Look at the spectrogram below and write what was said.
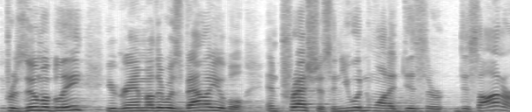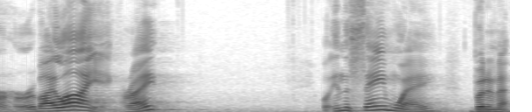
presumably your grandmother was valuable and precious and you wouldn't want to dis- dishonor her by lying, right? Well, in the same way, but in an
